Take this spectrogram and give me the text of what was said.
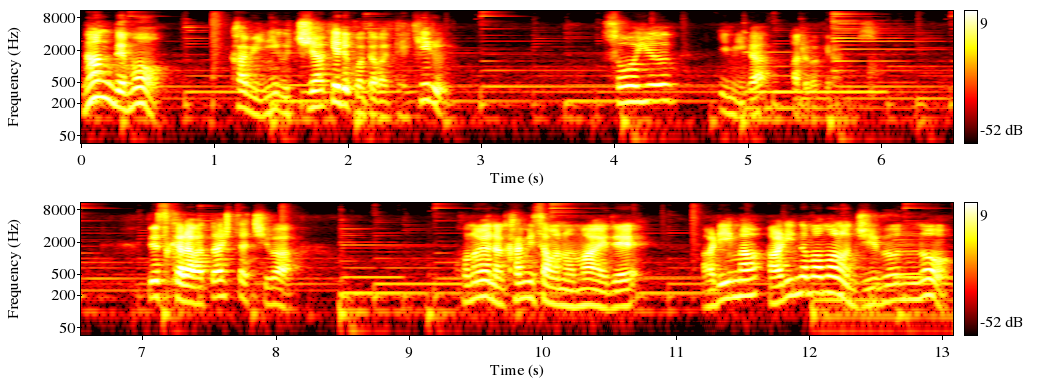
何でも神に打ち明けることができる。そういう意味があるわけなんです。ですから私たちはこのような神様の前であり,、ま、ありのままの自分の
